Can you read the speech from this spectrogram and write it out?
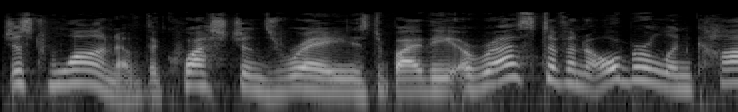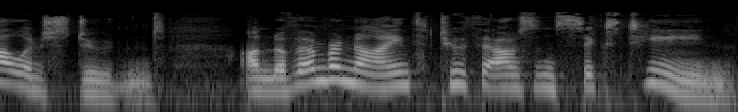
Just one of the questions raised by the arrest of an Oberlin College student on November 9th, 2016.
